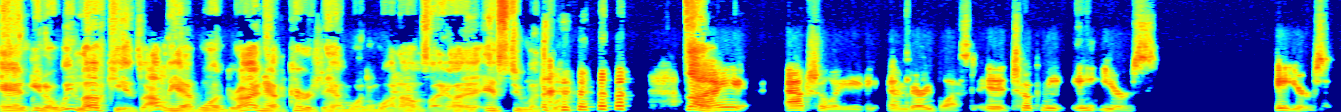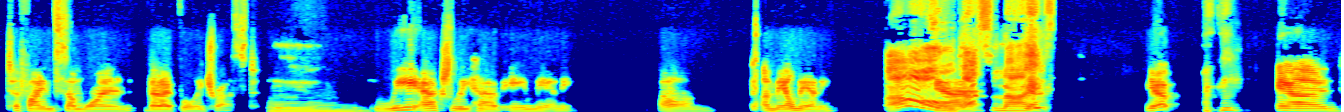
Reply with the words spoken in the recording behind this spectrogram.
And you know, we love kids. I only had one girl. I didn't have the courage to have more than one. I was like, uh, it's too much work. so I actually am very blessed. It took me eight years, eight years to find someone that I fully trust. Mm. We actually have a Manny, um, a male Manny. Oh, and, that's nice. Yep. and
